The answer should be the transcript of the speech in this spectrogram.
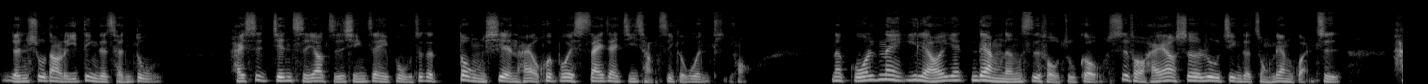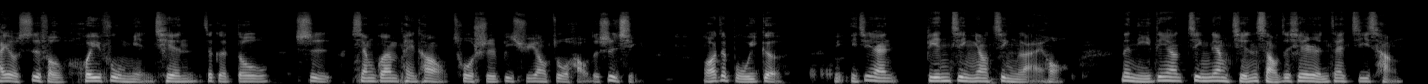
人数到了一定的程度，还是坚持要执行这一步，这个动线还有会不会塞在机场是一个问题哈。那国内医疗量能是否足够？是否还要设入境的总量管制？还有是否恢复免签？这个都。是相关配套措施必须要做好的事情。我要再补一个，你你既然边境要进来吼，那你一定要尽量减少这些人在机场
